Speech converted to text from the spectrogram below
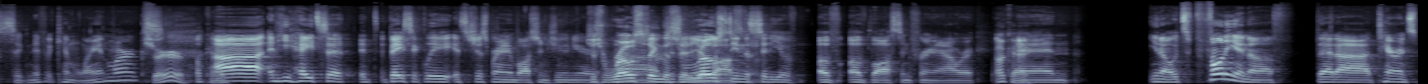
significant landmarks. Sure. Okay. Uh, and he hates it. It basically it's just Brandon Boston Jr. Just roasting uh, the just city of roasting the Boston. city of, of of Boston for an hour. okay. And you know it's funny enough that uh, Terance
